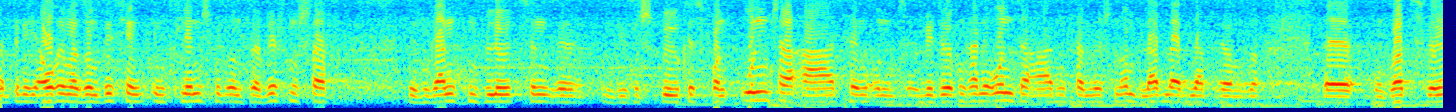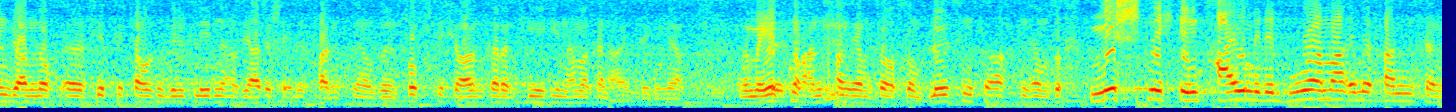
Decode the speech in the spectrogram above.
Da bin ich auch immer so ein bisschen im Clinch mit unserer Wissenschaft, diesen ganzen Blödsinn äh, und diesen Spökes von Unterarten und äh, wir dürfen keine Unterarten vermischen und bla bla bla. Und so. äh, um Gottes Willen, wir haben noch äh, 40.000 wildlebende asiatische Elefanten und so in 50 Jahren garantiere ich Ihnen, haben wir keinen einzigen mehr. Wenn wir jetzt noch anfangen, so auf so einen Blödsinn zu achten, so, mischt nicht den Thai mit den Burma-Elefanten.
